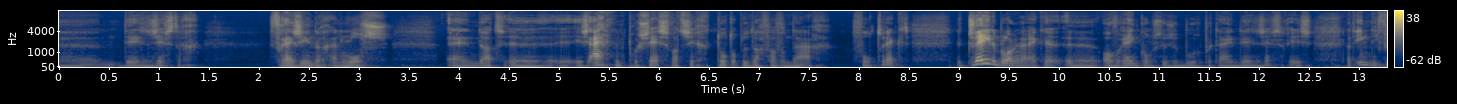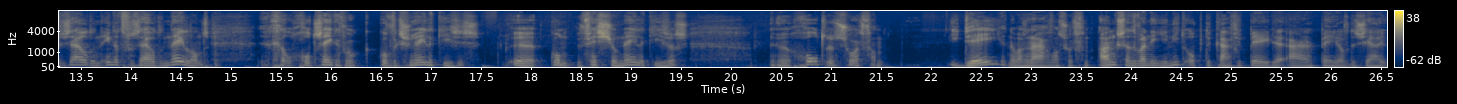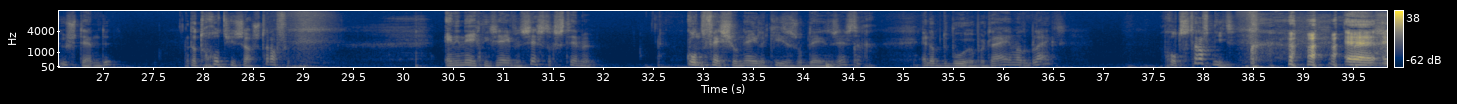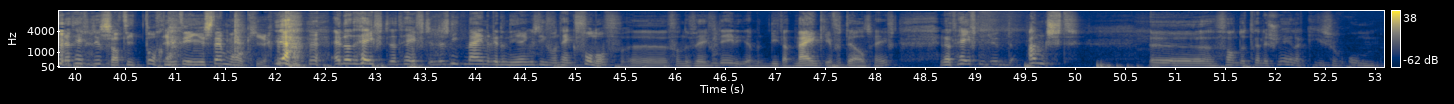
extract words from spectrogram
D66 vrijzinnig en los. En dat is eigenlijk een proces wat zich tot op de dag van vandaag voltrekt. De tweede belangrijke overeenkomst tussen Boerenpartij en D66 is dat in, die verzuilde, in dat verzuilde Nederland geldt zeker voor conventionele kiezers, uh, kiezers, uh, gold een soort van idee, er was een een soort van angst, dat wanneer je niet op de KVP, de ARP of de CHU stemde, dat God je zou straffen. En in 1967 stemmen confessionele kiezers op D66 en op de Boerenpartij. En wat blijkt? God straft niet. uh, en dat heeft natuurlijk... Zat hij toch niet in je stemhokje? ja, en dat heeft, dat heeft, en dat is niet mijn redenering, dat is die van Henk Vonhoff uh, van de VVD, die, die, dat mij een keer verteld heeft. En dat heeft natuurlijk de angst uh, van de traditionele kiezer om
